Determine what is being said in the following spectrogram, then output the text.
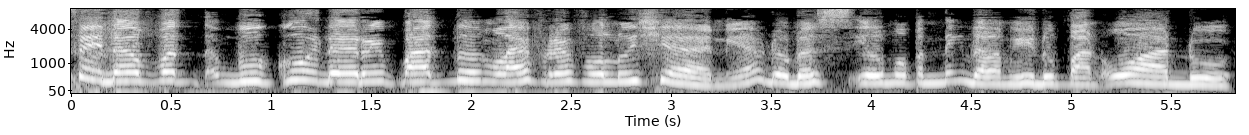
saya dapat buku dari patung Life Revolution ya 12 ilmu penting dalam kehidupan waduh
